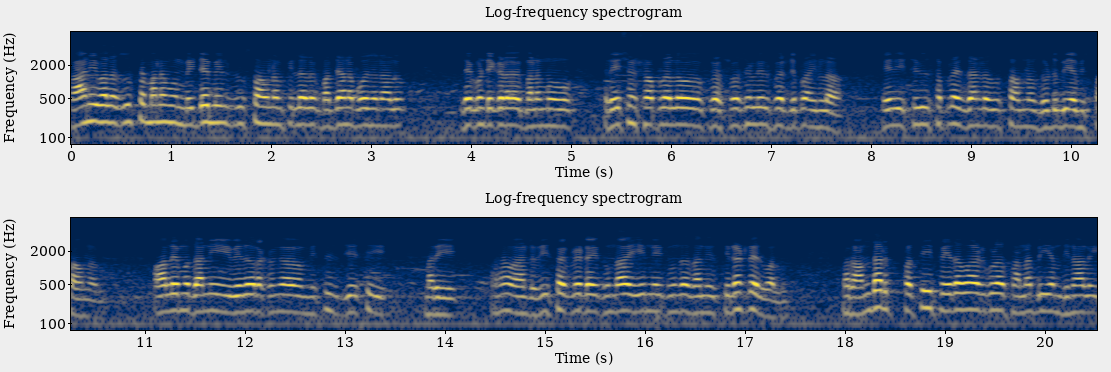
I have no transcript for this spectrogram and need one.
కానీ ఇవాళ చూస్తే మనము మిడ్ డే మీల్స్ చూస్తూ ఉన్నాం పిల్లలకు మధ్యాహ్న భోజనాలు. లేకుంటే ఇక్కడ మనము రేషన్ షాప్లలో సోషల్ వెల్ఫేర్ డిపార్ట్మెంట్లో ఏది సివిల్ సప్లైస్ దాంట్లో చూస్తూ ఉన్నాం దొడ్డు బియ్యం ఇస్తూ ఉన్నారు. వాళ్ళేమో దాన్ని ఏదో రకంగా మిస్యూజ్ చేసి మరి అంటే రీసర్క్యులేట్ అవుతుందా ఏం అవుతుందా దాన్ని తినట్లేదు వాళ్ళు. మరి అందరు ప్రతి పేదవాడు కూడా సన్న బియ్యం తినాలి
